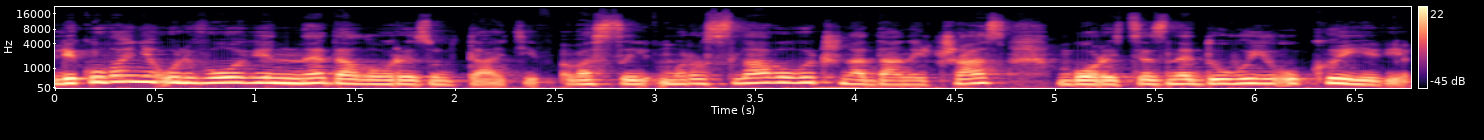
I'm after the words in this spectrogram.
Лікування у Львові не дало результатів. Василь Мирославович на даний час бореться з недугою у Києві.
